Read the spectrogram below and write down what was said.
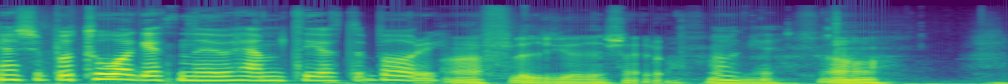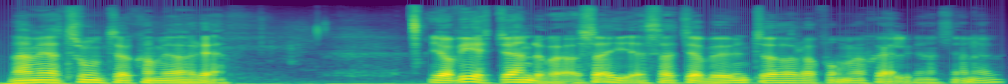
Kanske på tåget nu hem till Göteborg? Ja, Jag flyger i och för sig då. Men, Okej. ja. Nej men jag tror inte jag kommer göra det. Jag vet ju ändå vad jag säger så att jag behöver inte höra på mig själv egentligen. Eller?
